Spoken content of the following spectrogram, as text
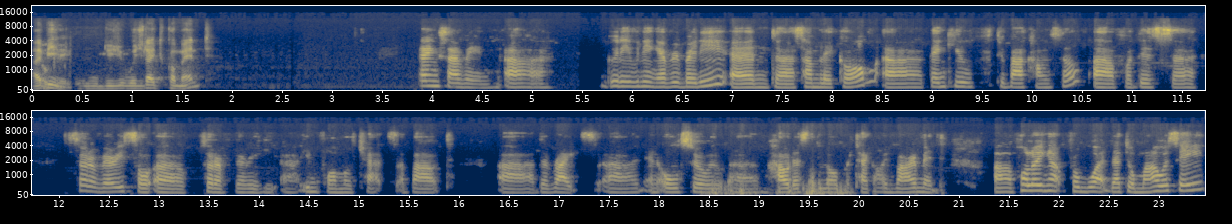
Ivy, okay. do you, would you like to comment? Thanks, Amin. Uh, good evening, everybody, and uh, Assalamualaikum. Uh, thank you to Bar Council uh, for this uh, sort of very so uh, sort of very uh, informal chats about uh, the rights uh, and also um, how does the law protect our environment. Uh, following up from what Dato Mah was saying,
